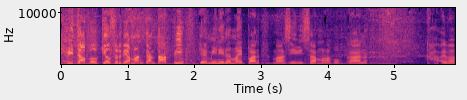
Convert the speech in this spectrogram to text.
lebih. Double kill sudah diamankan, tapi Gemini dan Maipan masih bisa melakukan ka- apa,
